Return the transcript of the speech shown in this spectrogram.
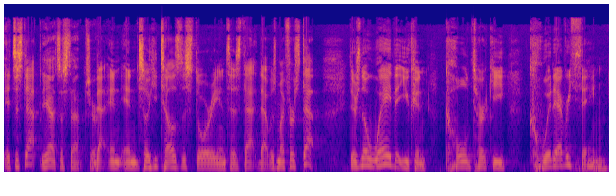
it's a step. Yeah, it's a step, sure. That, and, and so he tells the story and says that that was my first step. There's no way that you can cold turkey quit everything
